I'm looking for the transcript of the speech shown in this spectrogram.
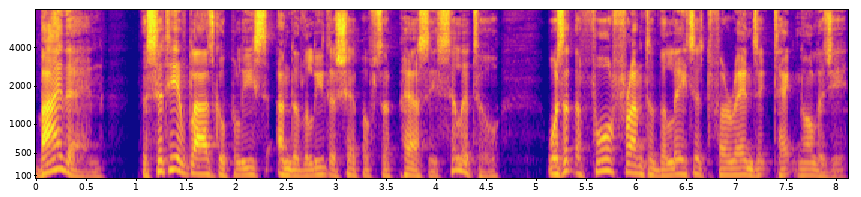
By then, the City of Glasgow Police, under the leadership of Sir Percy Sillitoe, was at the forefront of the latest forensic technology,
